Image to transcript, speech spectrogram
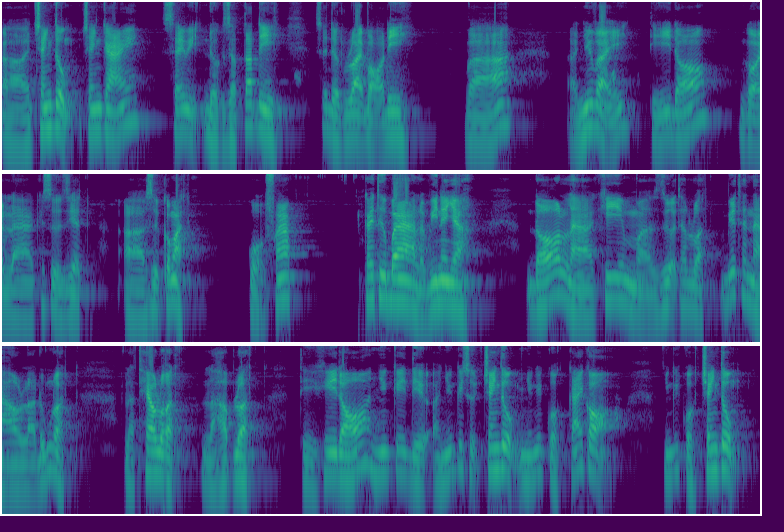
uh, tranh tụng tranh cãi sẽ bị được dập tắt đi sẽ được loại bỏ đi. Và uh, như vậy thì đó gọi là cái sự diệt uh, sự có mặt của pháp. Cái thứ ba là vinaya. Đó là khi mà dựa theo luật, biết thế nào là đúng luật, là theo luật, là hợp luật, thì khi đó những cái điều những cái sự tranh tụng, những cái cuộc cãi cọ, những cái cuộc tranh tụng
